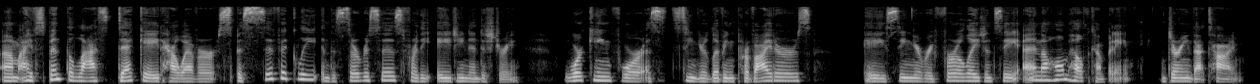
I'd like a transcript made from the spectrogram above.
Um, I've spent the last decade, however, specifically in the services for the aging industry working for a senior living providers, a senior referral agency, and a home health company during that time,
